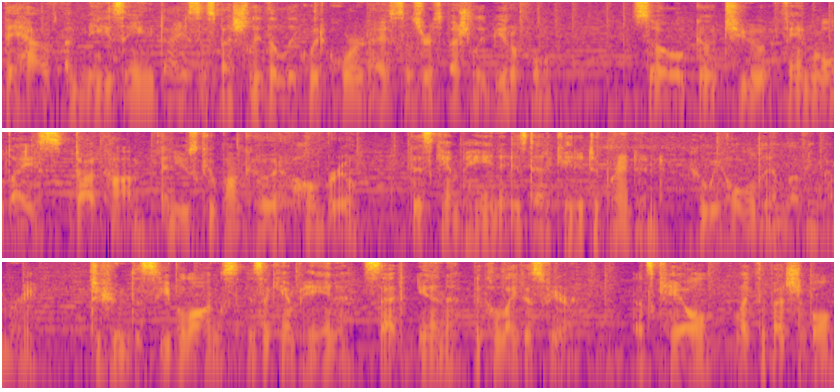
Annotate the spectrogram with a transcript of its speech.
They have amazing dice, especially the liquid core dice. Those are especially beautiful. So go to fanrolldice.com and use coupon code HOMEBREW. This campaign is dedicated to Brandon, who we hold in loving memory. To Whom the Sea Belongs is a campaign set in the Kaleidosphere. That's kale, like the vegetable,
